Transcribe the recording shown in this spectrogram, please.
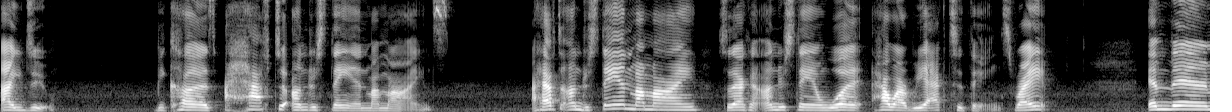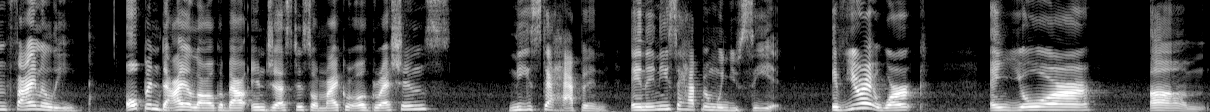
I do because I have to understand my minds. I have to understand my mind so that I can understand what how I react to things, right? And then finally, open dialogue about injustice or microaggressions needs to happen. And it needs to happen when you see it. If you're at work and your um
